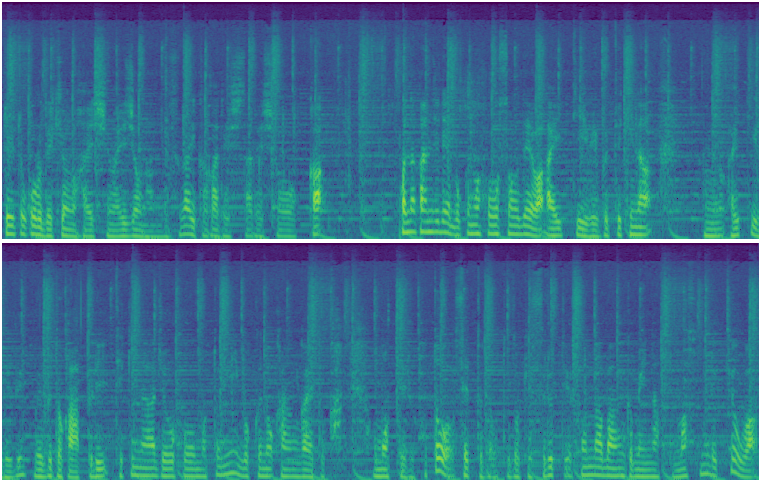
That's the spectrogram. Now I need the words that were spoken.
というところで今日の配信は以上なんですがいかがでしたでしょうか？こんな感じで僕の放送では IT、Web 的なうん、IT ウェブ、ウェブとかアプリ的な情報をもとに僕の考えとか思っていることをセットでお届けするっていうそんな番組になってますので今日は、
